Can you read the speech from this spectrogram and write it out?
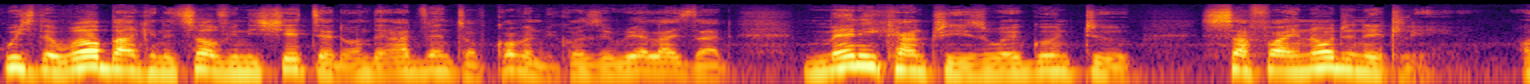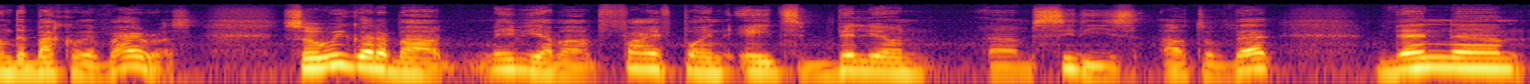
which the World Bank in itself initiated on the advent of COVID because they realized that many countries were going to suffer inordinately on the back of the virus. So we got about maybe about 5.8 billion um, cedis out of that. Then um,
